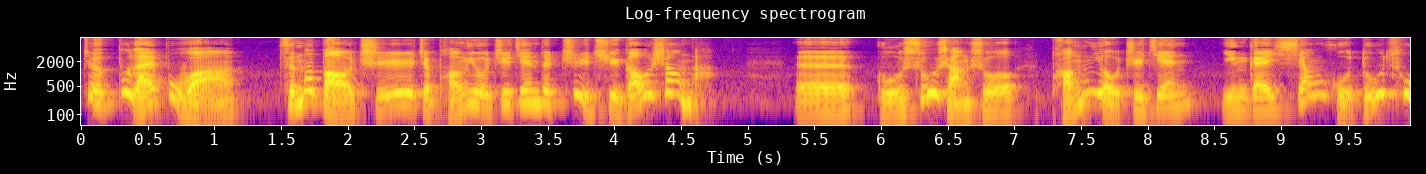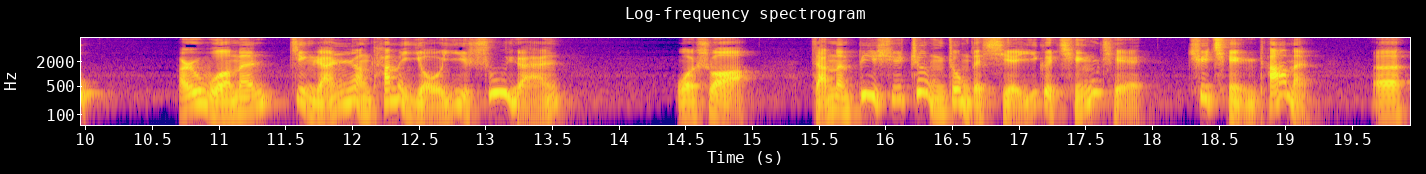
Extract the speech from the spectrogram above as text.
这不来不往，怎么保持这朋友之间的志趣高尚啊？呃，古书上说，朋友之间应该相互督促，而我们竟然让他们有意疏远。”我说：“咱们必须郑重的写一个请帖去请他们。呃，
